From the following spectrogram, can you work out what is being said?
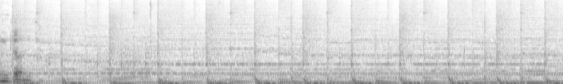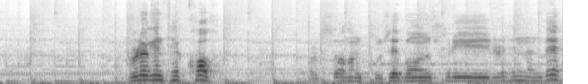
충전 중. 블랙앤 테커 벌써 한 두세 번 수리를 했는데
